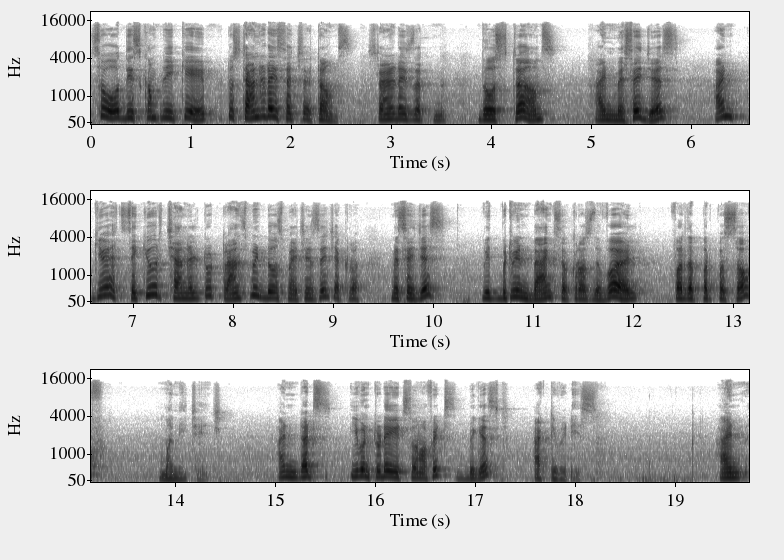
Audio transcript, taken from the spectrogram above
So, this company came to standardize such terms standardize that those terms and messages and give a secure channel to transmit those messages across messages with between banks across the world for the purpose of money change. And that is even today it is one of its biggest activities. And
